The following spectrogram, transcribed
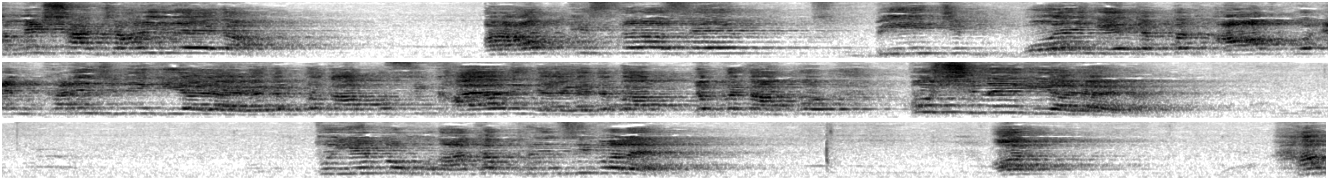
ہمیشہ جاری رہے گا۔ اور آپ کس طرح سے بیچ بوئیں گے جب تک آپ کو انکریج نہیں کیا جائے گا، جب تک آپ کو سکھایا نہیں جائے گا، جب آپ جب تک آپ کو پش نہیں کیا جائے گا۔ تو یہ تو خدا کا پرنسپل ہے۔ اور ہم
